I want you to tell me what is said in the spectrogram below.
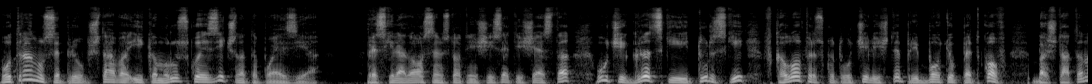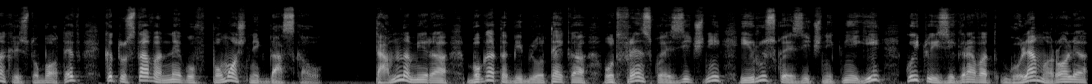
отрано се приобщава и към рускоязичната поезия. През 1866 учи гръцки и турски в Калоферското училище при Ботю Петков, бащата на Христо Ботев, като става негов помощник даскал. Там намира богата библиотека от френскоязични и рускоязични книги, които изиграват голяма роля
